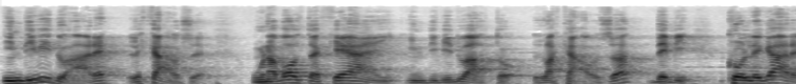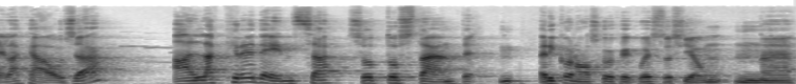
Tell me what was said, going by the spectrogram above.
individuare le cause. Una volta che hai individuato la causa, devi collegare la causa alla credenza sottostante. Mm, riconosco che questo sia un, un, eh,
